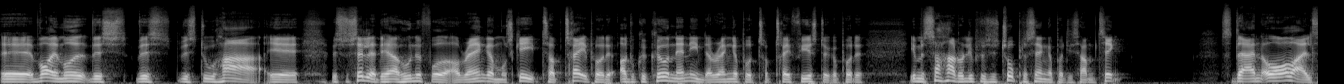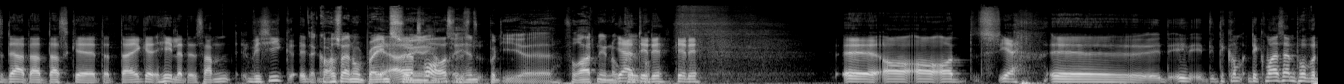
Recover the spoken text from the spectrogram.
Øh, hvorimod, hvis, hvis, hvis du har, øh, hvis du sælger det her hundefoder og ranker måske top 3 på det, og du kan købe en anden en, der ranker på top 3-4 stykker på det, jamen så har du lige pludselig to placeringer på de samme ting. Så der er en overvejelse der, der, der, skal, der, der ikke er helt af det samme. Hvis I, der kan også være nogle brandsøgninger ja, også, du, på de uh, forretninger, du ja, køber. Ja, det er det. det, er det. Øh, og, og, og ja, øh, det, det, kommer, det kommer også an på, hvor,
